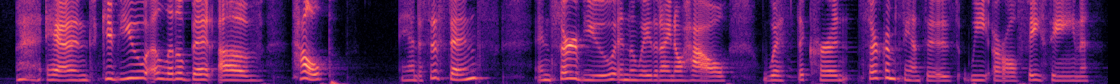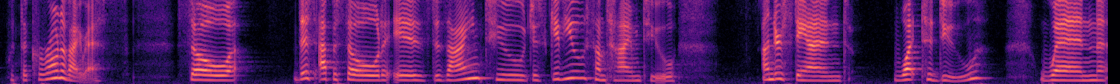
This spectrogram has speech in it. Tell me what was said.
and give you a little bit of help and assistance and serve you in the way that I know how with the current circumstances we are all facing with the coronavirus. So, this episode is designed to just give you some time to understand what to do when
